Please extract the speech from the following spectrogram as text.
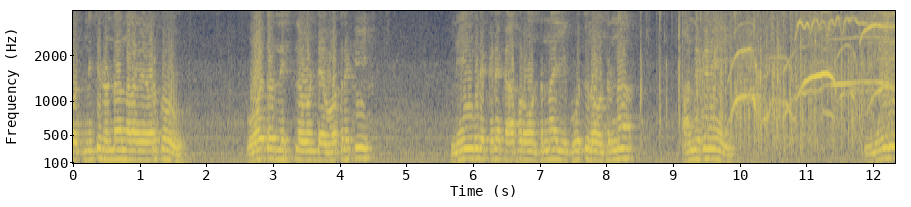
ఓటు నుంచి రెండు వందల నలభై వరకు ఓటర్ లిస్టులో ఉండే ఓటర్కి నేను కూడా ఇక్కడే కాపురం ఉంటున్నా ఈ బూత్లో ఉంటున్నా. అందుకని నేను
